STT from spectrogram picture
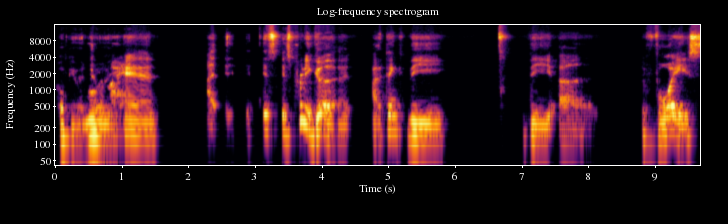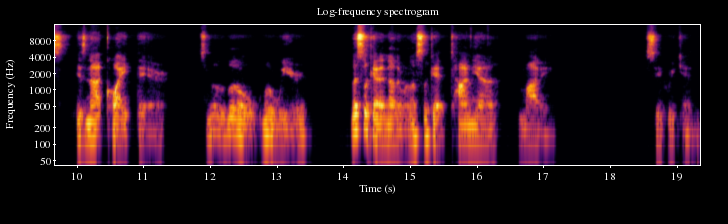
Hope you enjoy. Moving my hand. I, it, it's it's pretty good. I think the the uh voice is not quite there. It's a little, little, little weird. Let's look at another one. Let's look at Tanya Modding. See if we can.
